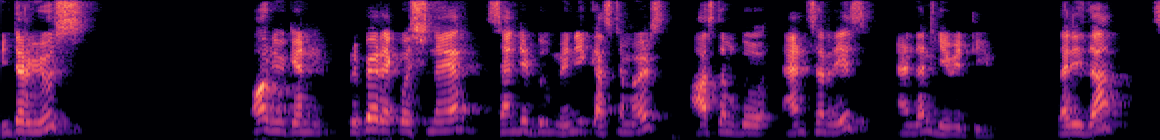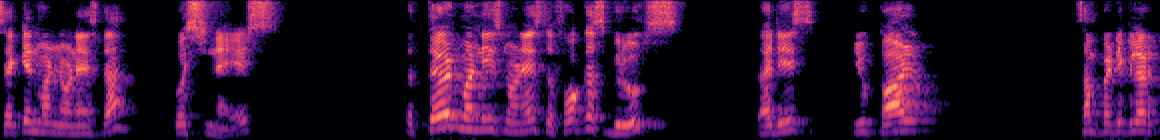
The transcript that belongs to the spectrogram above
interviews or you can prepare a questionnaire, send it to many customers, ask them to answer this and then give it to you. That is the second one known as the questionnaires. The third one is known as the focus groups. That is you call some particular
